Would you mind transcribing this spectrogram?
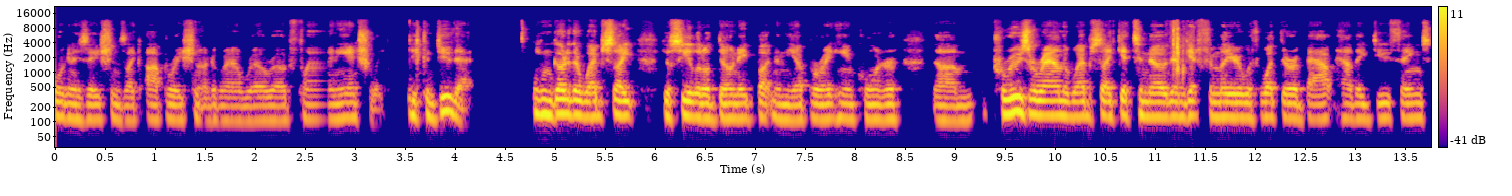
organizations like Operation Underground Railroad financially. You can do that you can go to their website. You'll see a little donate button in the upper right hand corner. Um, peruse around the website, get to know them, get familiar with what they're about, how they do things.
